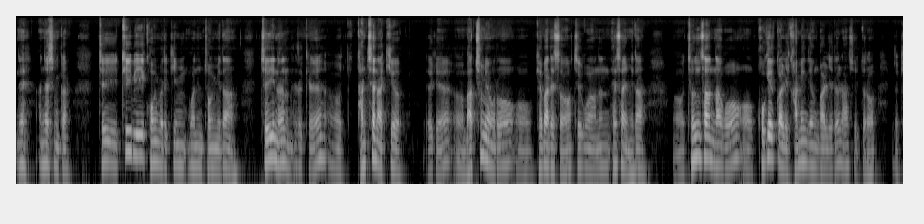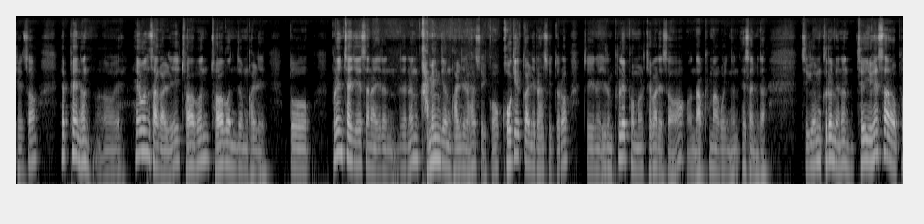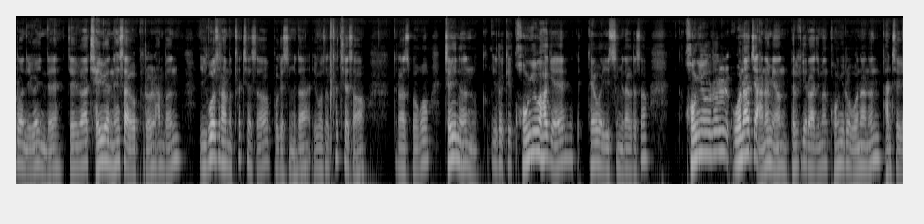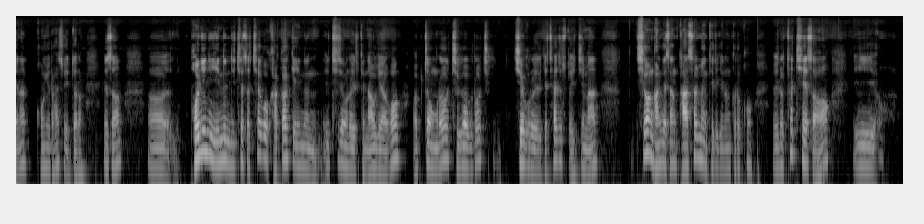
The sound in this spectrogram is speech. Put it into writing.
네, 안녕하십니까. 저희 TV 공유머리 김원종입니다. 저희는 이렇게 어, 단체나 기업 에게 어, 맞춤형으로 어, 개발해서 제공하는 회사입니다. 어, 전산하고 어, 고객 관리, 가맹점 관리를 할 수 있도록 이렇게 해서 협회는 어, 회원사 관리, 조합원, 조합원점 관리, 또 프랜차이즈 회사나 이런 데는 가맹점 관리를 할 수 있고 고객 관리를 할 수 있도록 저희는 이런 플랫폼을 개발해서 어, 납품하고 있는 회사입니다. 지금 그러면은 저희 회사 어플은 이거인데 제가 제휴한 회사 어플을 한번 이곳을 한번 터치해서 보겠습니다. 이곳을 터치해서 들어가서 보고 저희는 이렇게 공유하게 되어 있습니다. 그래서 공유를 원하지 않으면 별개로 하지만 공유를 원하는 단체에게는 공유를 할 수 있도록 그래서 어 본인이 있는 위치에서 최고 가깝게 있는 위치점으로 이렇게 나오게 하고 업종으로 직업으로 지, 지역으로 이렇게 찾을 수도 있지만 시간 관계상 다 설명드리기는 그렇고 여기를 터치해서 이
